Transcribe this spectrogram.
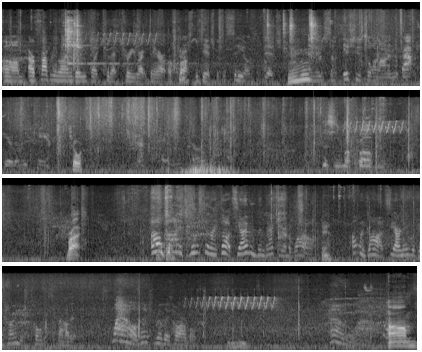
Um, our property line goes like to that tree right there across the ditch, but the city owns the ditch. Mhm. And there's some issues going on in the back here that we can't Sure. This is my problem. Right. Oh God, it's worse than I thought. See, I haven't been back here in a while. Yeah. Oh my God. See, our neighbor behind us told us about it. Wow, that's really horrible. Oh wow. Um.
